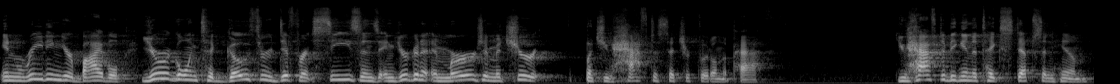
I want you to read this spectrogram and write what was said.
in reading your Bible, you're going to go through different seasons and you're going to emerge and mature, but you have to set your foot on the path. You have to begin to take steps in Him.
